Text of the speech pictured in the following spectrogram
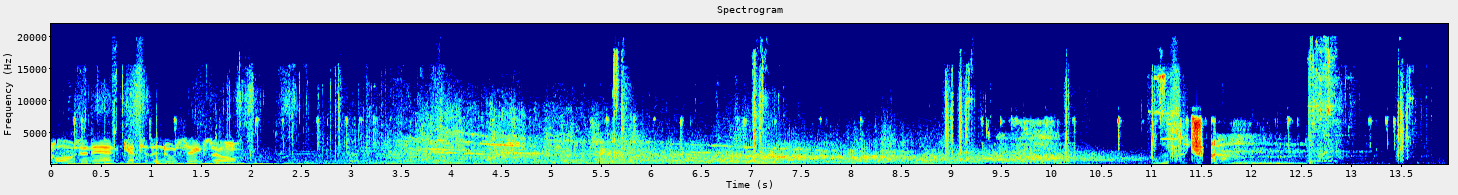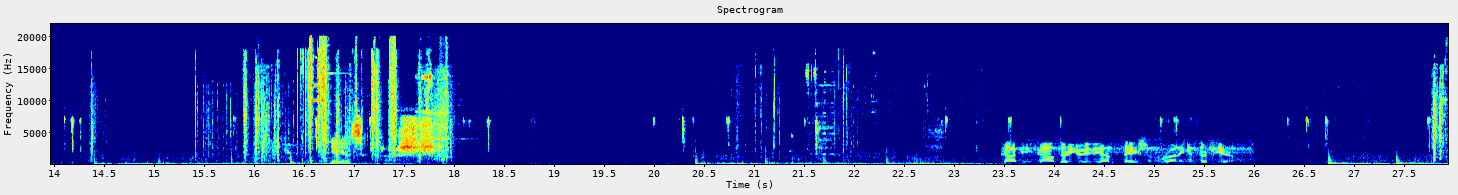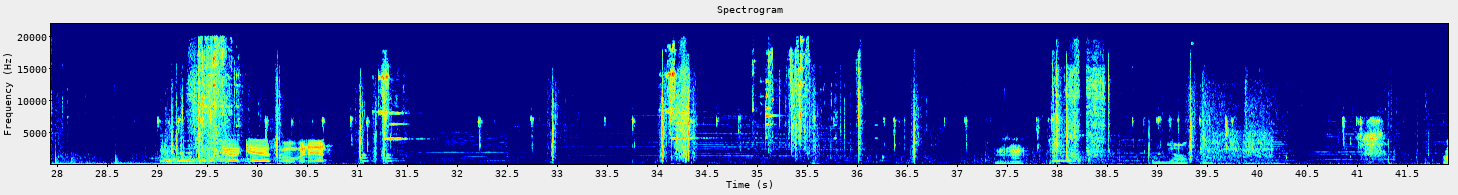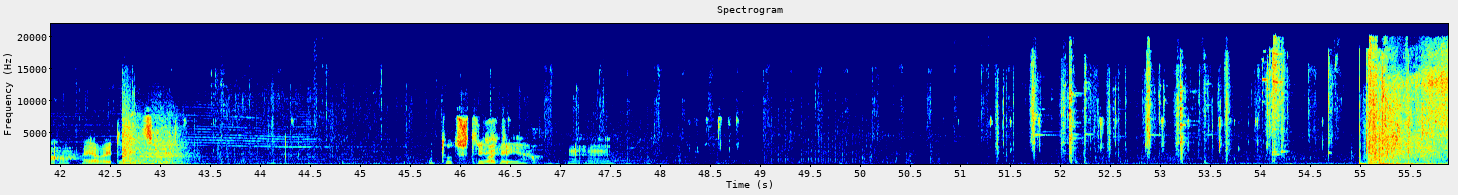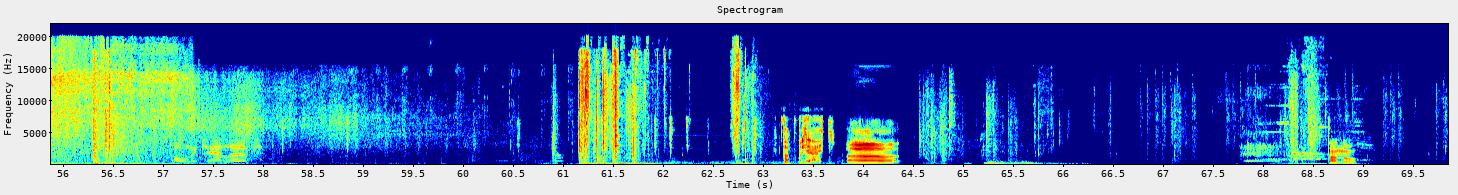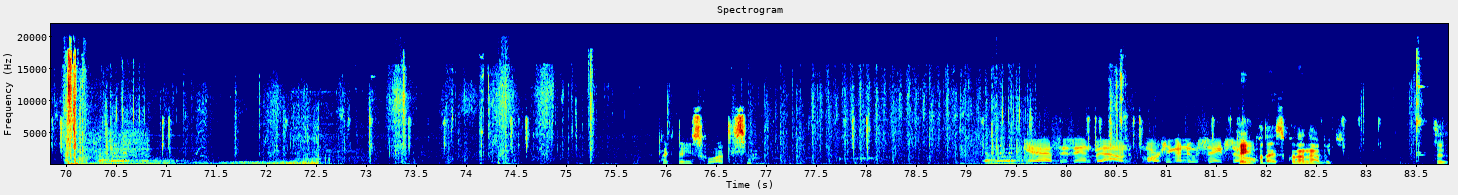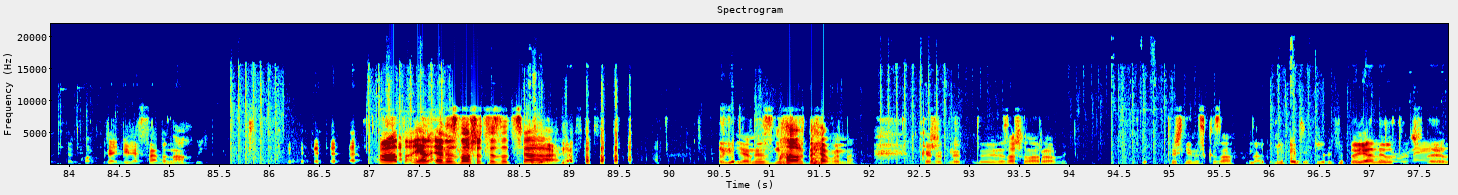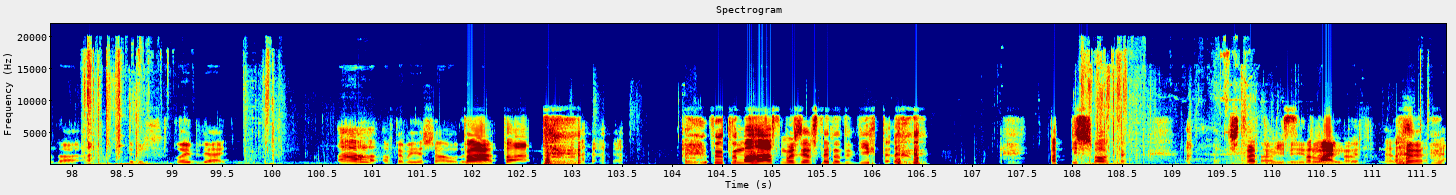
я вийду звідси. Отут Два штрихи є. тіпа. Угу. Only 10 left. Та блять! А, Та ну. Так, де мені сховатися? Кинь кудись, куди-небудь. Ти, ти, ко- блядь, біля себе нахуй. А, та, я, я не знав, що це за ця. Я не знав, де вона. Кажу, не, не знав, що вона робить. Ти ж мені не сказав, куди. Ну я не уточнив, да. Ой, блядь. А, а в тебе є шауда. Та, та. Тут магаз, може я встигну добігти. Та пішов ти. Четверте місце, нормально.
